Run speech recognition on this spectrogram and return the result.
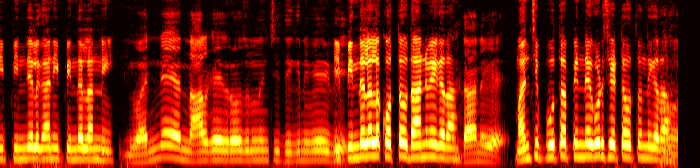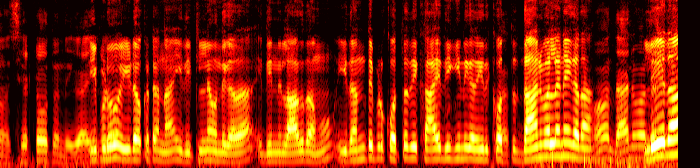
ఈ పిందెలు కానీ పిందెలన్నీ? ఇవన్నీ నాలుగైదు రోజుల నుంచి దిగినవే ఈ ఇవి పిందెలలో కొత్త దానివే కదా? దానివే. మంచి పూత పిందె కూడా సెట్ అవుతుంది కదా? సెట్ అవుతుంది. ఇప్పుడు ఈడొకటనా ఇది ఇట్లనే ఉంది కదా దీన్ని లాగుదాము. ఇదంతా ఇప్పుడు కొత్తది కాయ దిగింది కదా ఇది కొత్త దాని వల్లనే కదా? లేదా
